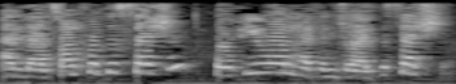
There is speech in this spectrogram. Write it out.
and that's all for this session. Hope you all have enjoyed the session.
